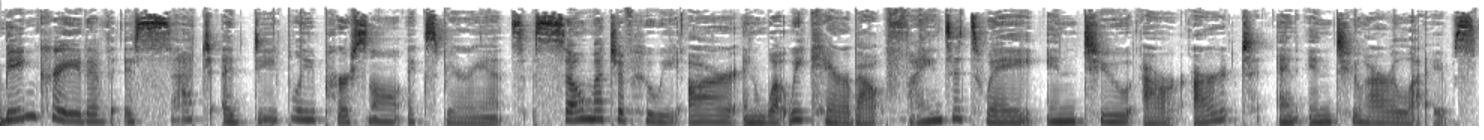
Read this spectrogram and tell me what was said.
Being creative is such a deeply personal experience. So much of who we are and what we care about finds its way into our art and into our lives.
